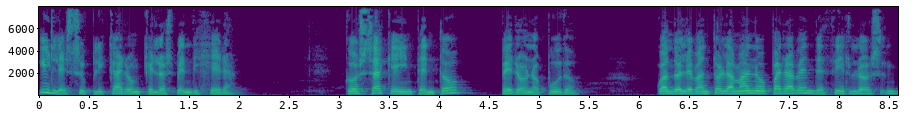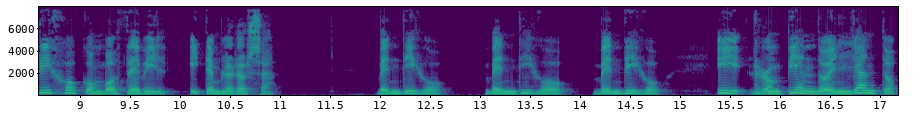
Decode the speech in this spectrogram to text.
y le suplicaron que los bendijera. Cosa que intentó, pero no pudo. Cuando levantó la mano para bendecirlos, dijo con voz débil y temblorosa Bendigo, bendigo, bendigo, y rompiendo en llanto,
